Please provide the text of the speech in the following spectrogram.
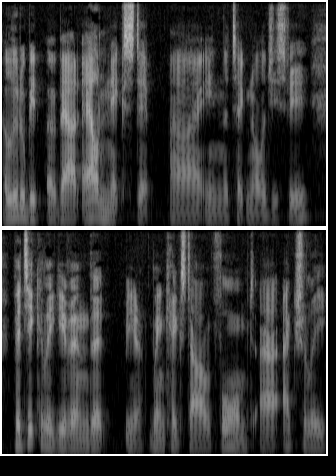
a little bit about our next step uh, in the technology sphere, particularly given that you know when Kegstar formed, uh, actually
